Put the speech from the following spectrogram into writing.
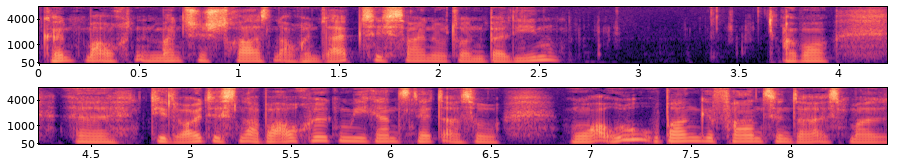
könnte man auch in manchen Straßen, auch in Leipzig sein oder in Berlin. Aber äh, die Leute sind aber auch irgendwie ganz nett. Also, wo wir U-Bahn gefahren sind, da ist mal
